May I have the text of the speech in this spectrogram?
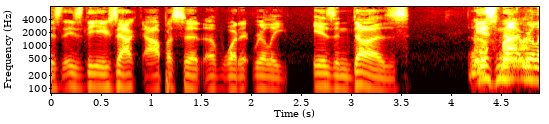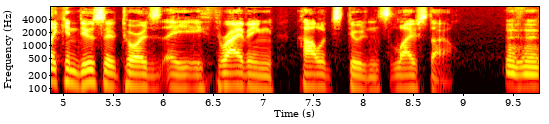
is is the exact opposite of what it really is and does. No is not really conducive towards a, a thriving college student's lifestyle. Mm-hmm.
